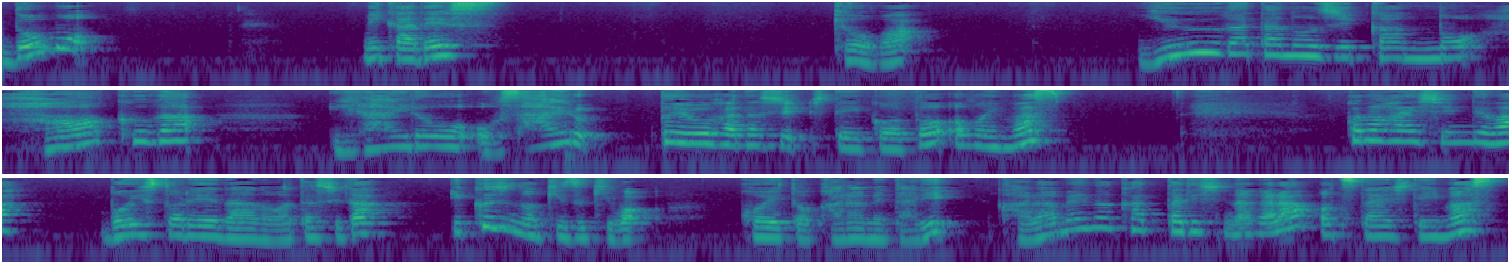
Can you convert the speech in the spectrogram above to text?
どうもミカです。今日は夕方の時間の把握がイライラを抑えるというお話していこうと思います。この配信ではボイストレーナーの私が育児の気づきを声と絡めたり絡めなかったりしながらお伝えしています。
